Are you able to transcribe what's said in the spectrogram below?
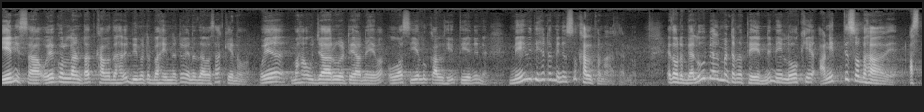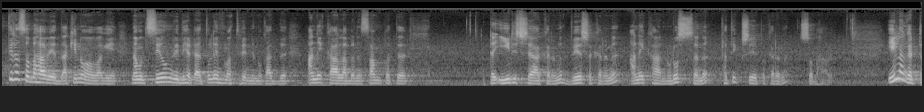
ඒ නිසා ඔයගොල්ලන්ටත් කවදා හරි බිමට බහින්නට වෙන දවසක් එනවා. ඔය මහ උජාරුවට යන ඒවා ඕවා සියලු කල්හි තියෙන්නේ නැහැ. මේ විදිහට මිනිස්සු කල්පනා කරනවා. එතකොට බැලූ බැල්මටම පේන්නේ මේ ලෝකයේ අනිත්‍ය ස්වභාවය, අස්තිර ස්වභාවය දකිනවා වගේ. නමුත් සියුම් විදිහට ඇතුළෙන් මතුවෙන්නේ මොකද්ද? අනේකා ලබන සම්පත ඊර්ෂ්‍යා කරන, ද්වේෂ කරන, අනේකා නුරුස්සන, ප්‍රතික්ෂේප කරන ස්වභාවය. ඊළඟට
